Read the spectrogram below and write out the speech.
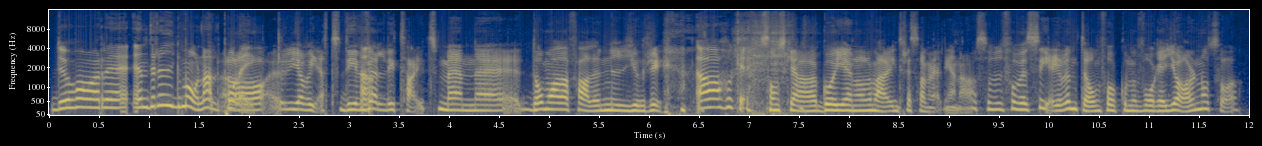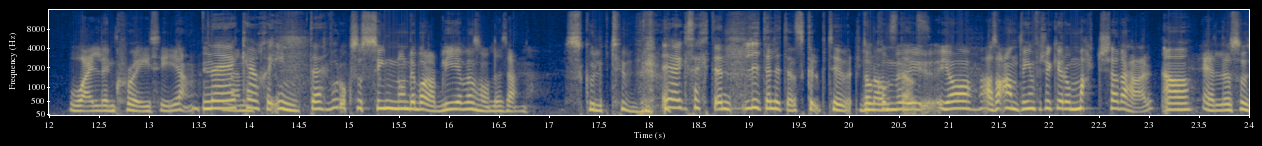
du har eh, en dryg månad på dig. Ja, jag vet. Det är Ja. väldigt tajt. Men eh, de har i alla fall en ny jury Ja, okej. som ska gå igenom de här intresseanmälningarna. Så vi får väl se. Jag vet inte om folk kommer våga göra något så wild and crazy igen. Nej, Men kanske inte. Det vore också synd om det bara blev en sån liten skulptur. Ja, exakt, en liten, liten skulptur De någonstans. kommer, ja, alltså antingen försöker de matcha det här Ja, eller så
